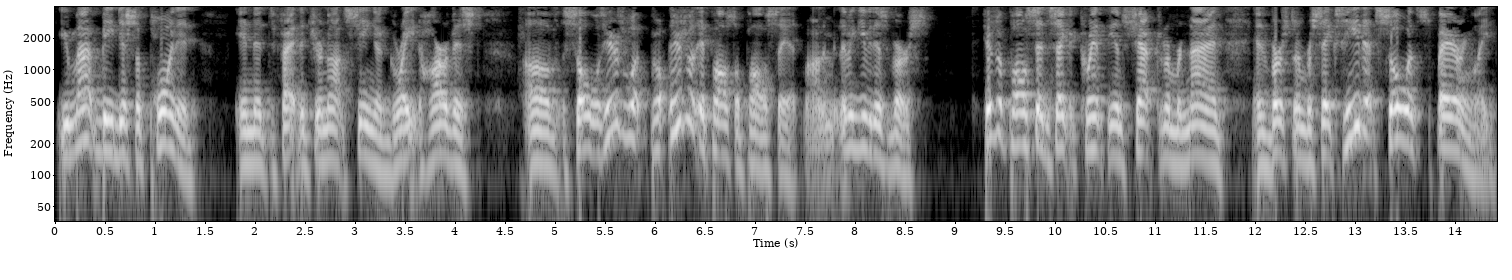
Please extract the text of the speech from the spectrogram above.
you might be disappointed in the fact that you're not seeing a great harvest of souls. Here's what here's what the apostle Paul said. Well, let, me, let me give you this verse. Here's what Paul said in 2 Corinthians chapter number 9 and verse number 6. He that soweth sparingly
